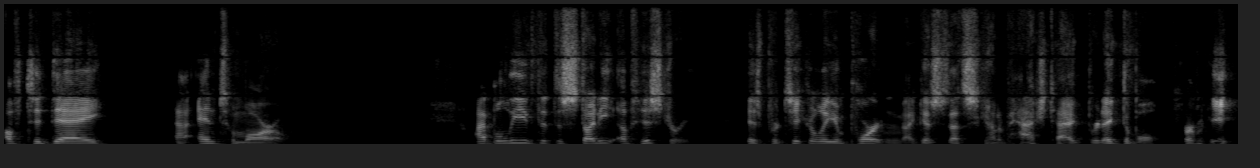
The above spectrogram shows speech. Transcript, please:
of today uh, and tomorrow. I believe that the study of history is particularly important. I guess that's kind of hashtag predictable for me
